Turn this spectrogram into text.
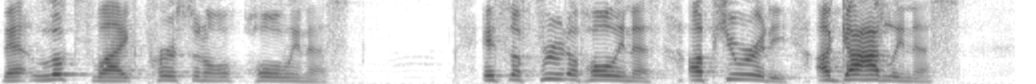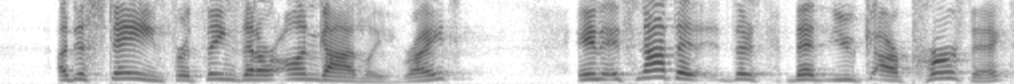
that looks like personal holiness. It's the fruit of holiness, a purity, a godliness, a disdain for things that are ungodly, right? And it's not that, that you are perfect,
